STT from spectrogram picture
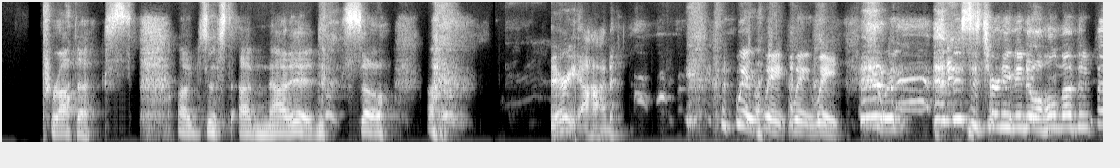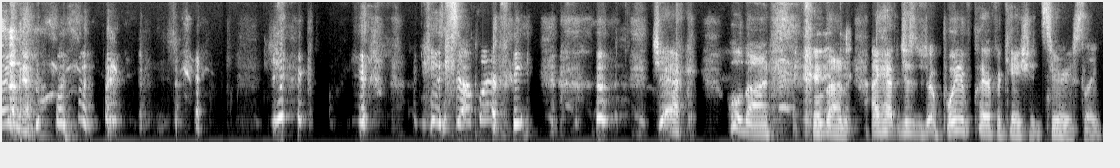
products. I'm just, I'm not in. So, very odd. wait, wait, wait, wait. this is turning into a whole nother thing now. Jack, I can't stop laughing. Jack, hold on. Hold on. I have just a point of clarification. Seriously.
